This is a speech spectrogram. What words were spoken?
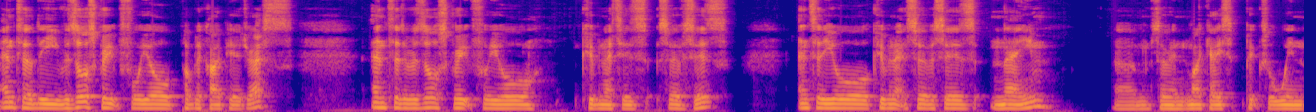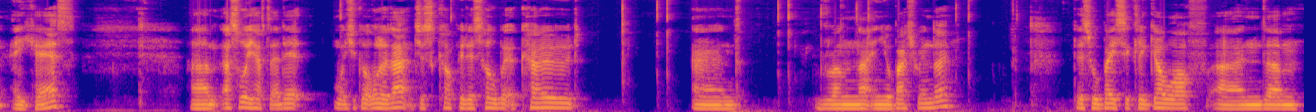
enter the resource group for your public IP address, enter the resource group for your Kubernetes services, enter your Kubernetes services name. Um, so in my case, Pixel Win AKS. Um, that's all you have to edit. Once you've got all of that, just copy this whole bit of code and run that in your bash window this will basically go off and um,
